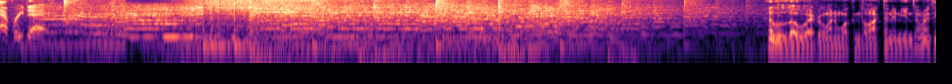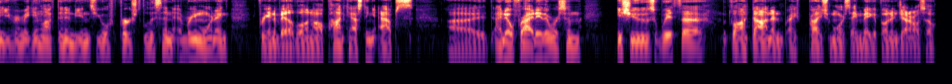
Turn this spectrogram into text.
every day. Hello, everyone, and welcome to Locked On Indians. I want to thank you for making Locked On Indians your first listen every morning, free and available on all podcasting apps. Uh, I know Friday there were some issues with uh, with Locked On, and I probably should more say Megaphone in general. So,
